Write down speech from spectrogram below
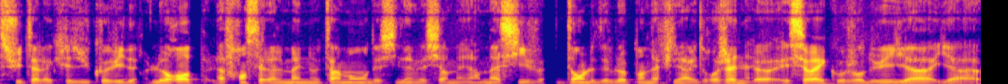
suite à la crise du Covid, l'Europe, la France et l'Allemagne notamment ont décidé d'investir de manière massive dans le développement de la filière hydrogène. et c'est vrai qu'aujourd'hui, il y a, y a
